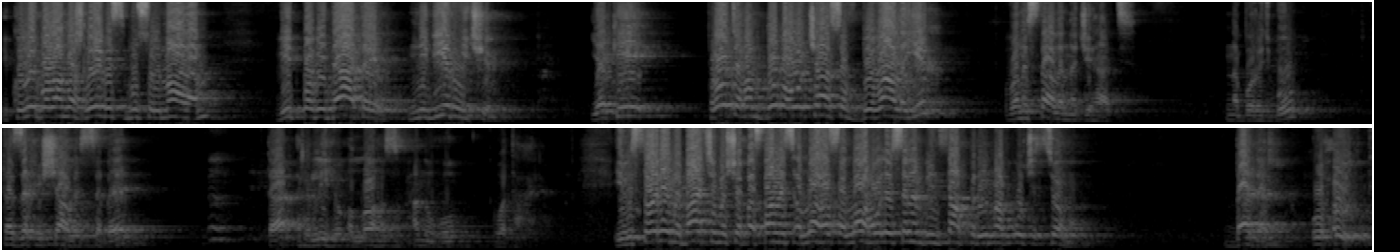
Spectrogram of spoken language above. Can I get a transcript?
І коли була можливість мусульманам відповідати невіруючим, які протягом довгого часу вбивали їх, вони стали на джихад, на боротьбу та захищали себе та релігію Аллаха Субхану Ва. І в історії ми бачимо, що посланець Аллаха, саллаху алейhi салям, він сам приймав участь в цьому. Бедер, Ухуд,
